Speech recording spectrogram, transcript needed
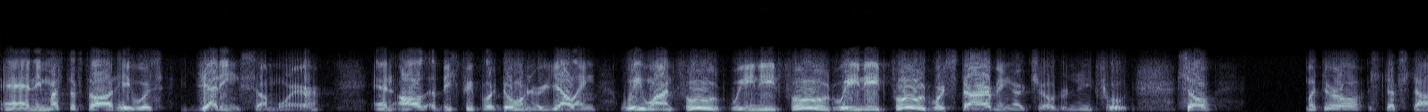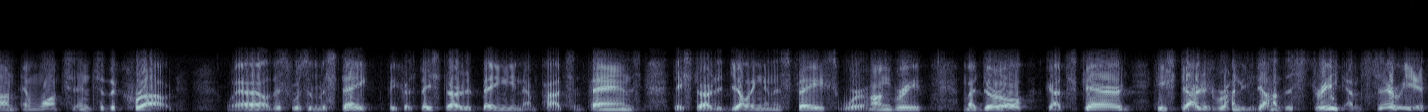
And he must have thought he was getting somewhere. And all these people are doing are yelling, We want food. We need food. We need food. We're starving. Our children need food. So Maduro steps down and walks into the crowd. Well, this was a mistake because they started banging on pots and pans. They started yelling in his face, We're hungry. Maduro got scared. He started running down the street. I'm serious.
